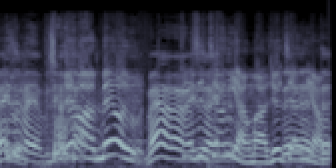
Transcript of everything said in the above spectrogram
没事没事没事，没有没有没有就是江阳嘛，就江阳嘛，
